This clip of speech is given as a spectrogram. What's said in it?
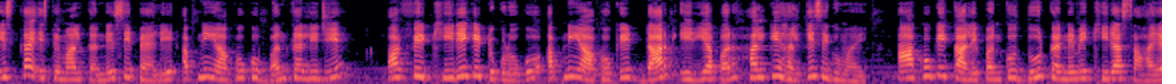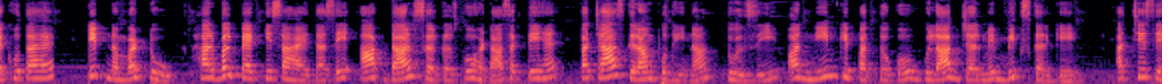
इसका इस्तेमाल करने से पहले अपनी आँखों को बंद कर लीजिए और फिर खीरे के टुकड़ों को अपनी आँखों के डार्क एरिया पर हल्के हल्के से घुमाएँ। आँखों के कालेपन को दूर करने में खीरा सहायक होता है। Tip number two, herbal pack की सहायता से आप डार्क सर्कल्स को हटा सकते हैं। 50 ग्राम पुदीना, तुलसी और नीम के पत्तों को गुलाब जल में मिक्स करके अच्छे से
